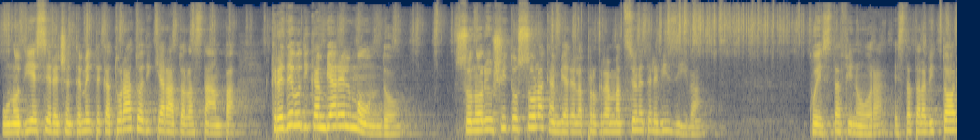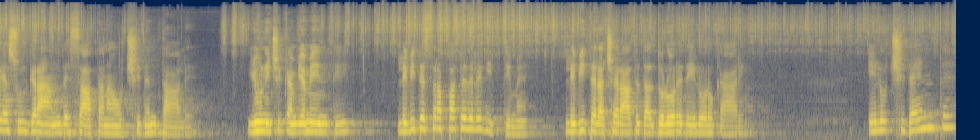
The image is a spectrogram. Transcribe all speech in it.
Uno di essi recentemente catturato ha dichiarato alla stampa Credevo di cambiare il mondo. Sono riuscito solo a cambiare la programmazione televisiva. Questa finora è stata la vittoria sul grande Satana occidentale. Gli unici cambiamenti? Le vite strappate delle vittime, le vite lacerate dal dolore dei loro cari. E l'Occidente?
